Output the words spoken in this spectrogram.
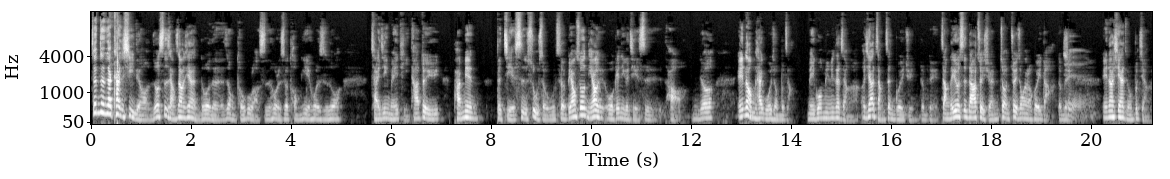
真正在看戏的哦，你说市场上现在很多的这种投顾老师，或者是同业，或者是说财经媒体，他对于盘面的解释束手无策。比方说，你要我给你个解释，好，你就，哎，那我们台股为什么不涨？美国明明在涨啊，而且它涨正规军，对不对？涨的又是大家最喜欢赚最重要的辉达，对不对？是。哎，那现在怎么不讲了？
